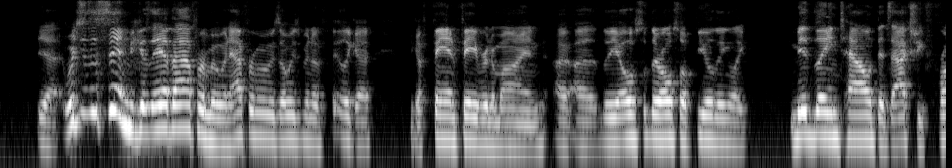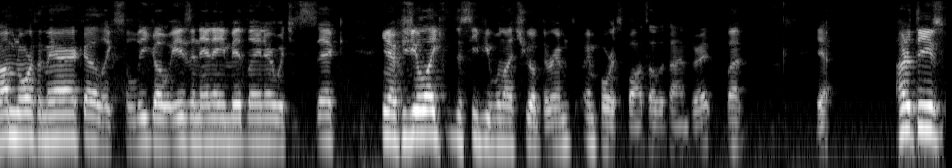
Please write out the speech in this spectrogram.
yeah, which is a sin because they have Aphromoo, and Aphromoo has always been a like a like a fan favorite of mine. Uh, uh, they also they're also fielding like mid lane talent that's actually from North America. Like Soligo is an NA mid laner, which is sick. You know, because you like to see people not chew up their import spots all the times, right? But yeah, Hundred Thieves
